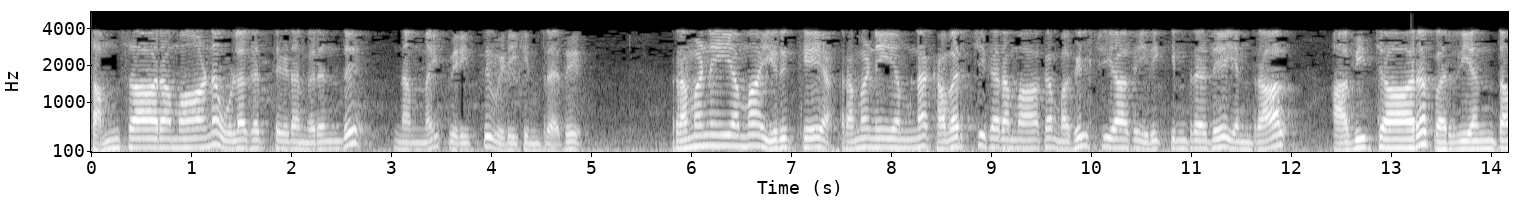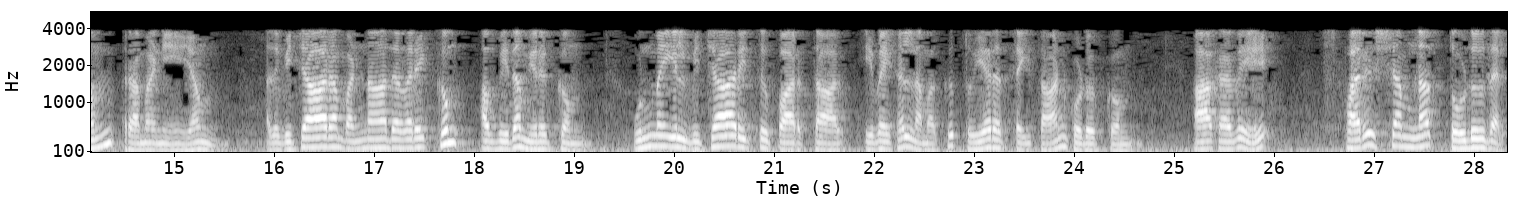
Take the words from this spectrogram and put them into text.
சம்சாரமான உலகத்திடமிருந்து நம்மை பிரித்து விடுகின்றது. ரமணீயமா இருக்கே ரமணீயம்னா கவர்ச்சிகரமாக மகிழ்ச்சியாக இருக்கின்றது என்றால் அவிச்சார பர்யந்தம் ரமணீயம். அது விசாரம் பண்ணாத வரைக்கும் அவ்விதம் இருக்கும். உண்மையில் விசாரித்து பார்த்தால் இவைகள் நமக்கு துயரத்தை தான் கொடுக்கும். ஆகவே ஸ்பர்ஷம்னா தொடுதல்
